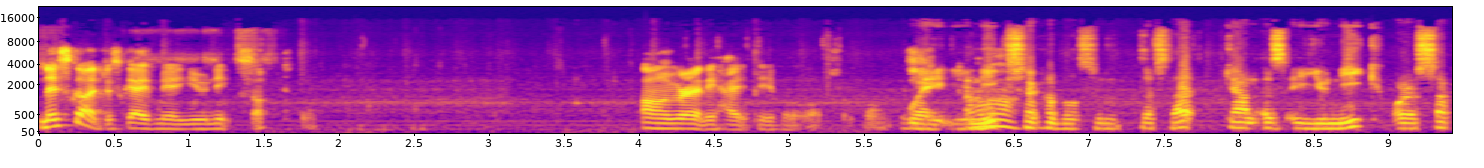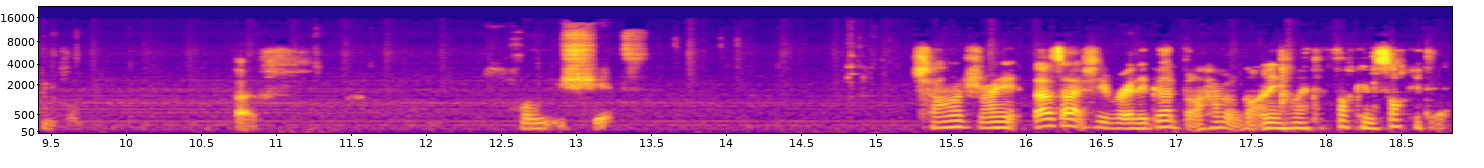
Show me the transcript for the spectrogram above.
This guy just gave me a unique soft ball. I really hate people that watch football. Wait, unique ah. Oh, socketable. So does that count as a unique or a socketable? both. Holy shit! Charge rate. That's actually really good, but I haven't got anywhere to fucking socket it.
